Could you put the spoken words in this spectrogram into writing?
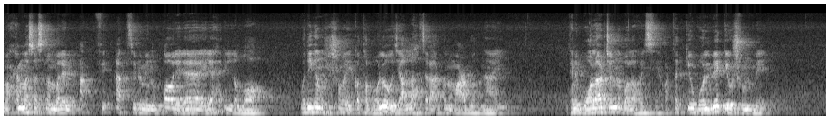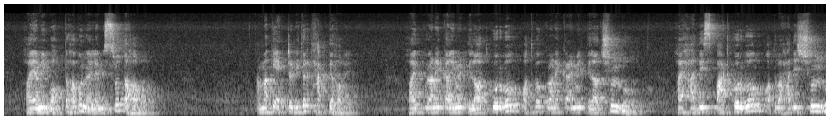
মোহাম্মদ আসলাম বলেন অধিকাংশ সময় এই কথা বলো যে আল্লাহ ছাড়া আর কোনো মারবুদ নাই। এখানে বলার জন্য বলা হয়েছে, অর্থাৎ কেউ বলবে, কেউ শুনবে। হয় আমি বক্তা হব নইলে আমি শ্রোতা হব। আমাকে একটার ভিতরে থাকতে হবে। হয় কোরআনের কালিমের তেলাওয়াত করব, অথবা কোরআনের কালিমের তেলাওয়াত শুনব। হয় হাদিস পাঠ করব অথবা হাদিস শুনব।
